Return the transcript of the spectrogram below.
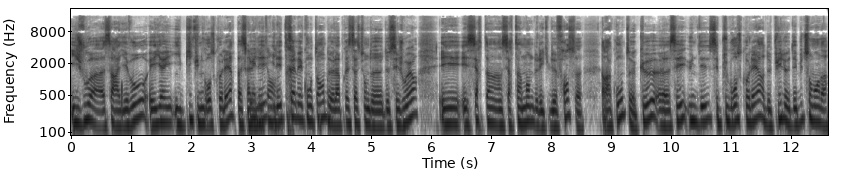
il joue à Sarajevo et il, y a- il pique une grosse colère parce la qu'il est, il est très mécontent de la prestation de, de ses joueurs et, et certains certains membres de l'équipe de France racontent que euh, c'est une des ses plus grosses colères depuis le début de son mandat.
